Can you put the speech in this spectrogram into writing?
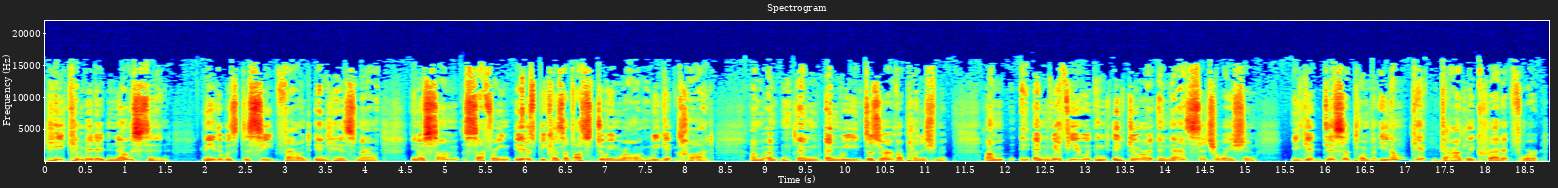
He committed no sin, neither was deceit found in his mouth. You know, some suffering is because of us doing wrong. We get caught. Um, um and and we deserve a punishment. Um, and with you endure in that situation, you get discipline, but you don't get godly credit for it.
